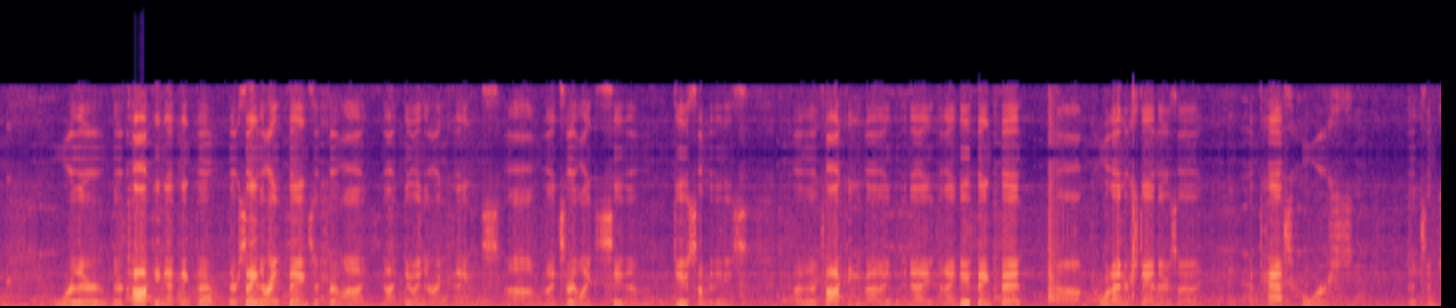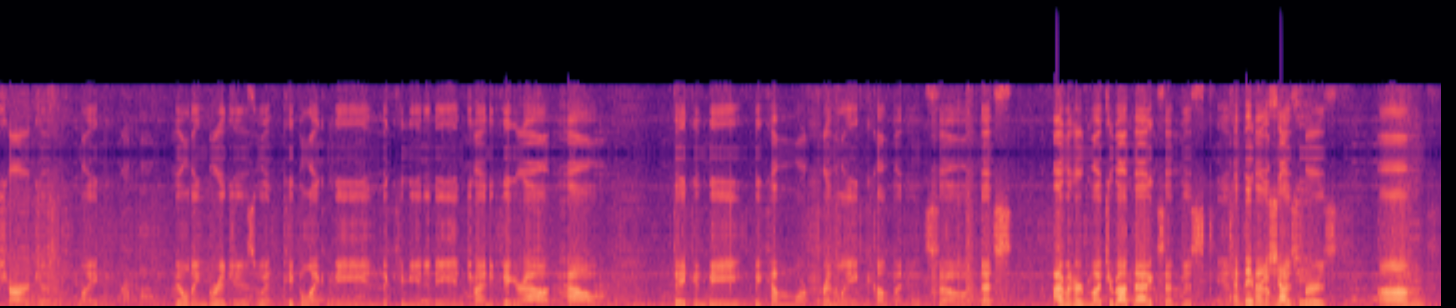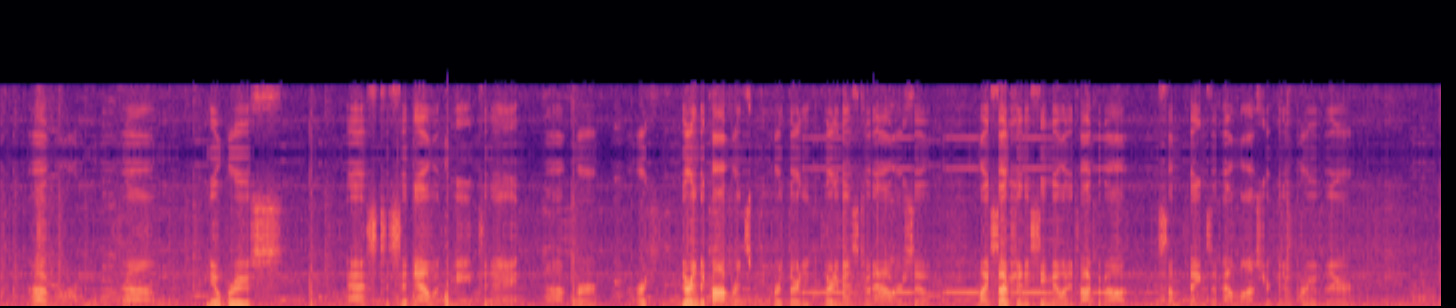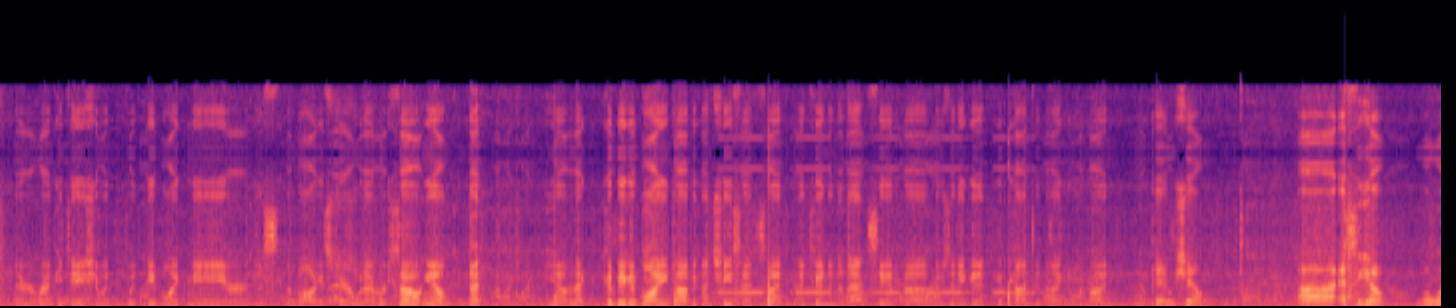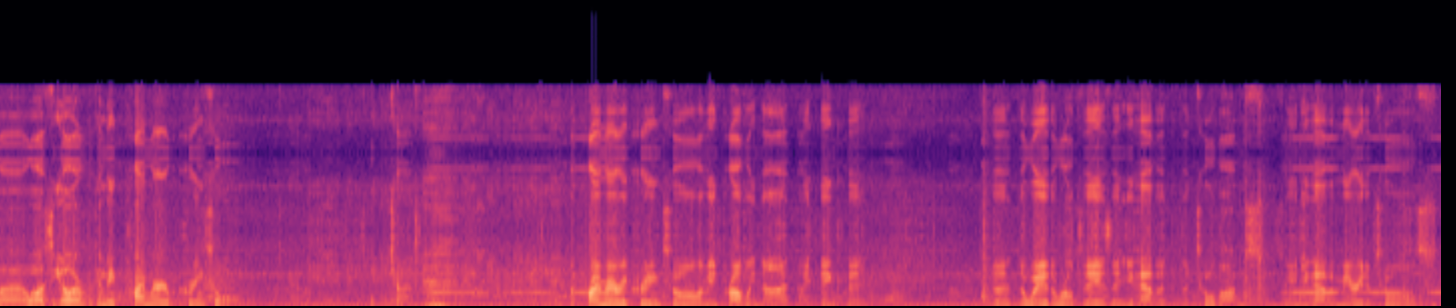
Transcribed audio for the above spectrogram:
where they're they're talking, I think they're they're saying the right things. They're certainly not, not doing the right things. Um, and I'd certainly like to see them do some of these uh, they're talking about. I, and I and I do think that, um, for what I understand, there's a, a task force that's in charge of like building bridges with people like me and the community and trying to figure out how they can be become a more friendly company. So that's I haven't heard much about that except just in Have they kind of out to you? whispers. Um, uh, um, Neil Bruce asked to sit down with me today uh, for or during the conference for 30, 30 minutes to an hour. So my assumption is he may want to talk about some things of how Monster can improve their their reputation with, with people like me or just the blogosphere or whatever. So, you know, that you know, that could be a good blogging topic on Cheezhead, so I, I tuned into that, and see if uh, there's any good good content that I can provide. Okay, we shall. Uh, SEO. Will, uh, will SEO ever become a primary recruiting tool? A primary recruiting tool, I mean, probably not. I think that the, the way of the world today is that you have a, a toolbox and you have a myriad of tools.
